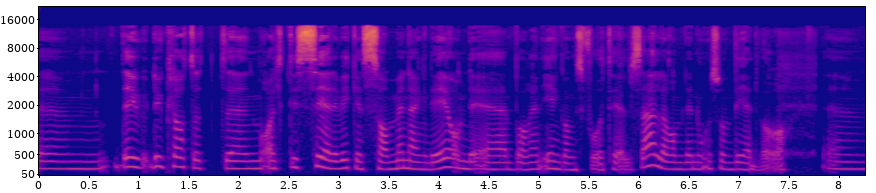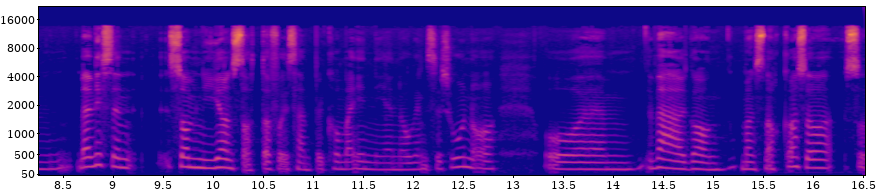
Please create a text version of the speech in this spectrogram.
Ehm, det er, jo, det er jo klart at en må alltid se det hvilken sammenheng det er, om det er bare en engangsforeteelse, eller om det er noe som vedvarer. Ehm, men hvis en som nyansatt f.eks. kommer inn i en organisasjon, og, og um, hver gang man snakker, så, så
